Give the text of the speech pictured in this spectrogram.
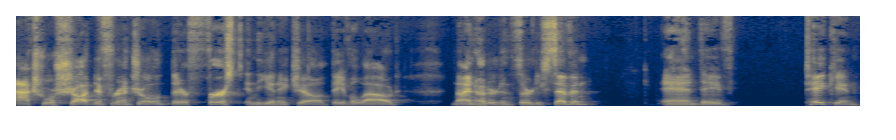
Actual shot differential, they're first in the NHL. They've allowed 937 and they've taken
